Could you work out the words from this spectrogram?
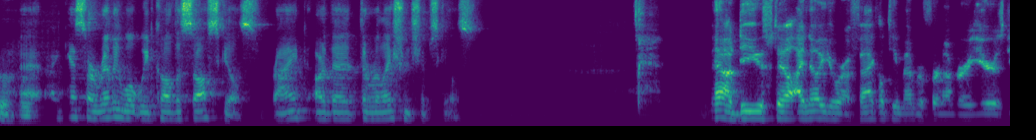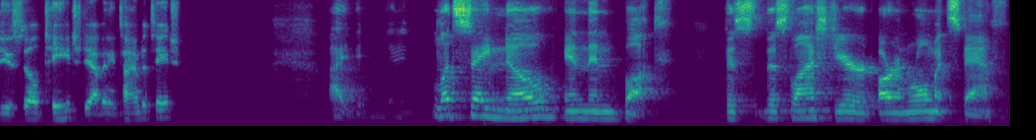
mm-hmm. uh, I guess, are really what we'd call the soft skills, right? Are the the relationship skills. Now, do you still? I know you were a faculty member for a number of years. Do you still teach? Do you have any time to teach? I let's say no, and then but. This this last year, our enrollment staff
